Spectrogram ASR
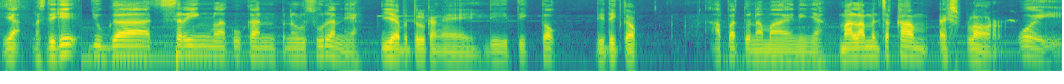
Ya Mas Diki juga sering melakukan penelusuran ya Iya betul Kang E. di TikTok. Di TikTok. Apa tuh nama ininya? Malam mencekam explore. Woi,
